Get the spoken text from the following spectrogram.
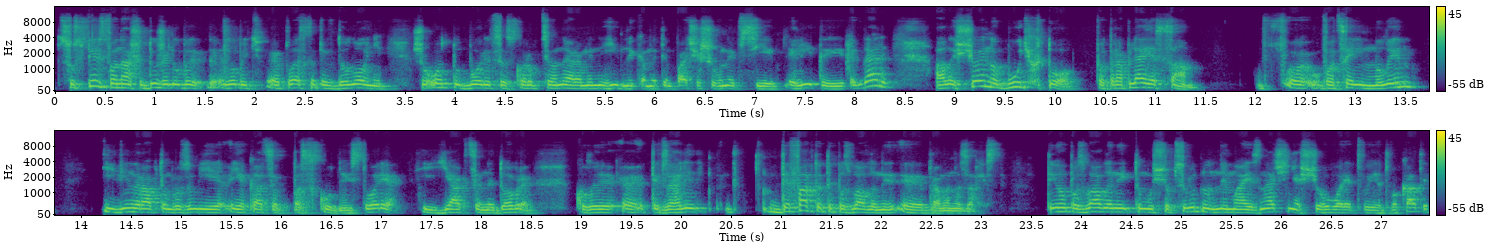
суспільство наше дуже любить, любить е, плескати в долоні, що от тут борються з корупціонерами, негідниками, тим паче, що вони всі еліти і так далі. Але щойно будь-хто потрапляє сам в, в оцей млин, і він раптом розуміє, яка це паскудна історія, і як це недобре, коли ти взагалі де-факто ти позбавлений права на захист. Ти його позбавлений, тому що абсолютно немає значення, що говорять твої адвокати.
